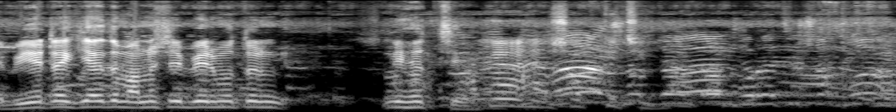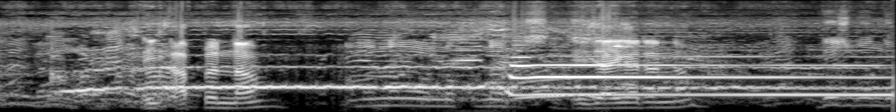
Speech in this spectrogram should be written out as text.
এই বিয়েটা কি একদম মানুষের বিয়ের মতন হচ্ছে? হ্যাঁ হ্যাঁ সব এই আপনার নাম? আমার নাম অন্নপূর্ণা এই জায়গাটার নাম? দেশবন্ধু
